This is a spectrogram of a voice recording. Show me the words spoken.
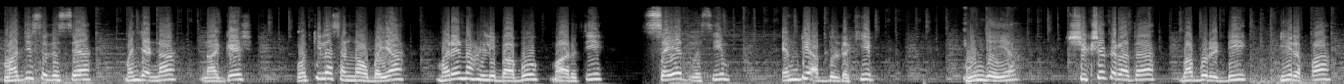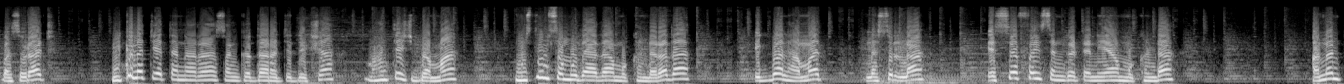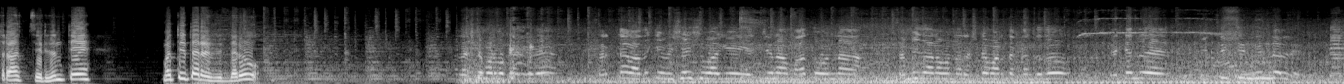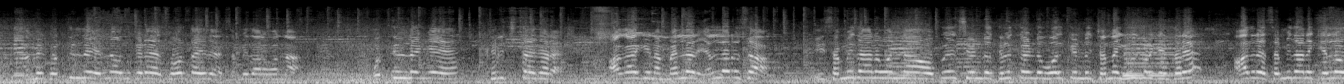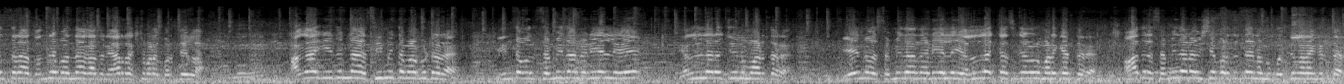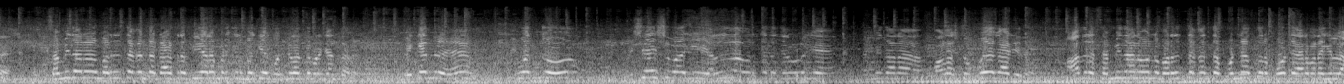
ಮಾಜಿ ಸದಸ್ಯ ಮಂಜಣ್ಣ, ನಾಗೇಶ್, ವಕೀಲ ಸಣ್ಣ ಒಬ್ಬಯ್ಯ ಮರೇನಹಳ್ಳಿ ಬಾಬು, ಮಾರುತಿ, ಸೈಯದ್ ವಸೀಂ ಎಂಡಿ ಅಬ್ದುಲ್ ರಕೀಬ್ ಮುಂಜಯ್ಯ ಶಿಕ್ಷಕರಾದ ಬಾಬುರೆಡ್ಡಿ ಈರಪ್ಪ ಬಸವರಾಜ್ ವಿಕಲಚೇತನರ ಸಂಘದ ರಾಜ್ಯಾಧ್ಯಕ್ಷ ಮಹಂತೇಶ್ ಬ್ರಹ್ಮ ಮುಸ್ಲಿಂ ಸಮುದಾಯದ ಮುಖಂಡರಾದ ಇಕ್ಬಾಲ್ ಅಹಮದ್ ನಸರುಲ್ಲಾ ಎಸ್ಎಫ್ಐ ಸಂಘಟನೆಯ ಮುಖಂಡ ಅನಂತರಾಜ್ ಸೇರಿದಂತೆ ಮತ್ತಿತರರಿದ್ದರು. ಸರ್ಕಾರ ಅದಕ್ಕೆ ವಿಶೇಷವಾಗಿ ಹೆಚ್ಚಿನ ಮಹತ್ವವನ್ನು ಸಂವಿಧಾನವನ್ನು ರಕ್ಷಣೆ ಮಾಡ್ತಕ್ಕಂಥದ್ದು. ಯಾಕೆಂದರೆ ಇತ್ತೀಚಿನ ದಿನದಲ್ಲಿ ನಮಗೆ ಗೊತ್ತಿಲ್ಲದೆ ಎಲ್ಲ ಒಂದು ಕಡೆ ಸೋರ್ತಾ ಇದೆ ಸಂವಿಧಾನವನ್ನು. ಗೊತ್ತಿಲ್ಲದಂಗೆ ತಿರುಚ್ತಾ ಇದ್ದಾರೆ. ಹಾಗಾಗಿ ನಮ್ಮೆಲ್ಲರೂ, ಎಲ್ಲರೂ ಸಹ ಈ ಸಂವಿಧಾನವನ್ನು ಉಪಯೋಗಿಸ್ಕೊಂಡು, ತಿಳ್ಕೊಂಡು, ಓದ್ಕೊಂಡು ಚೆನ್ನಾಗಿ ಯೂಸ್ ಮಾಡ್ಕೊಳ್ತಾರೆ ಆದರೆ ಸಂವಿಧಾನಕ್ಕೆ ಎಲ್ಲ ಒಂಥರ ತೊಂದರೆ ಬಂದಾಗ ಅದನ್ನು ಯಾರು ರಕ್ಷಣೆ ಮಾಡಕ್ಕೆ ಬರ್ತಿಲ್ಲ. ಹಾಗಾಗಿ ಇದನ್ನ ಸೀಮಿತ ಮಾಡಿಬಿಟ್ಟಾರೆ. ಇಂಥ ಒಂದು ಸಂವಿಧಾನ ಅಡಿಯಲ್ಲಿ ಎಲ್ಲರ ಜೀವನ ಮಾಡ್ತಾರೆ. ಏನು ಸಂವಿಧಾನ ಅಡಿಯಲ್ಲಿ ಎಲ್ಲ ಕೆಲಸಗಳು ಮಾಡ್ಕೊಂತಾರೆ. ಆದರೆ ಸಂವಿಧಾನ ವಿಷಯ ಬರ್ತದೆ ನಮ್ಗೆ ಗೊತ್ತಿಲ್ಲದಂಗಿರ್ತಾರೆ ಸಂವಿಧಾನ ಬರೆದಿರ್ತಕ್ಕಂಥ ಡಾಕ್ಟರ್ ಬಿ ಆರ್ ಅಂಬೇಡ್ಕರ್ ಬಗ್ಗೆ ಗೊತ್ತಿಲ್ಲ ಅಂತ ಬರ್ಕೊಂತಾರೆ. ಏಕೆಂದರೆ ಇವತ್ತು ವಿಶೇಷವಾಗಿ ಎಲ್ಲ ವರ್ಗದ ಜನಗಳಿಗೆ ಸಂವಿಧಾನ ಬಹಳಷ್ಟು ಉಪಯೋಗ ಆಗಿದೆ. ಆದರೆ ಸಂವಿಧಾನವನ್ನು ಬರೆದಿರ್ತಕ್ಕಂಥ ಪುಣ್ಯಾತ್ಮರ ಫೋಟೋ ಯಾರ ಮನೆಗಿಲ್ಲ.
